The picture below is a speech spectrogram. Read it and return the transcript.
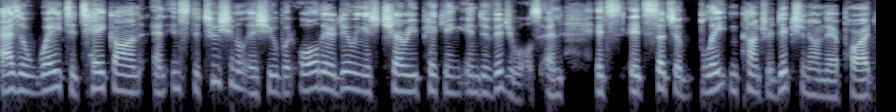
as a way to take on an institutional issue but all they're doing is cherry picking individuals and it's it's such a blatant contradiction on their part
